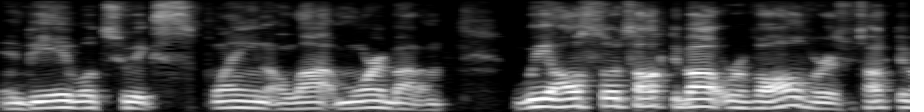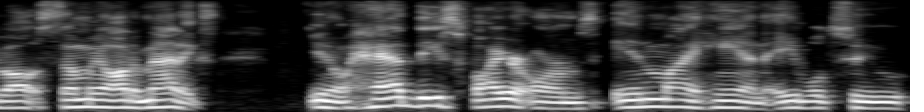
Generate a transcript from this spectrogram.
and be able to explain a lot more about them. We also talked about revolvers, we talked about semi-automatics you know, had these firearms in my hand, able to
